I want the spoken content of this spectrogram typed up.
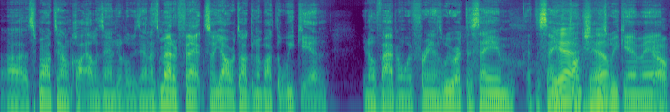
uh, a small town called Alexandria, Louisiana. As a matter of fact, so y'all were talking about the weekend, you know, vibing with friends. We were at the same at the same Yeah, function yeah. this weekend, man. Yep.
